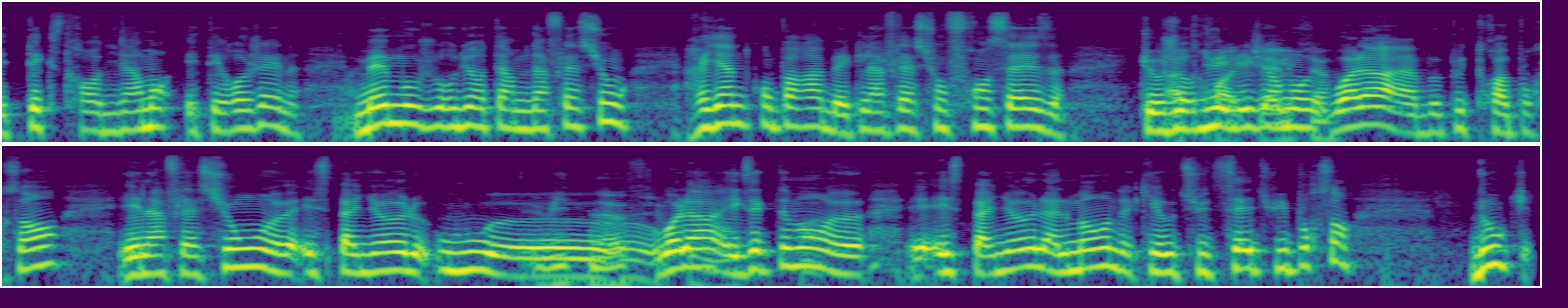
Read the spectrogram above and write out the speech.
est extraordinairement hétérogène. Même aujourd'hui en termes d'inflation, rien de comparable avec l'inflation française qui aujourd'hui est légèrement, voilà, un peu plus de 3%, et l'inflation euh, espagnole ou, euh, voilà, exactement, euh, espagnole, allemande, qui est au-dessus de 7-8%. Donc,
